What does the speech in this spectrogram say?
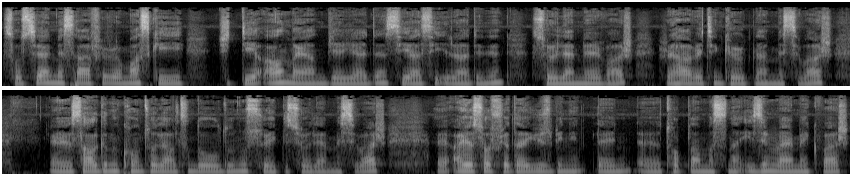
Sosyal mesafe ve maskeyi ciddiye almayan bir yerden siyasi iradenin söylemleri var. Rehavetin körüklenmesi var e, salgının kontrol altında olduğunu sürekli söylenmesi var. E, Ayasofya'da yüz binlerin e, toplanmasına izin vermek var.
